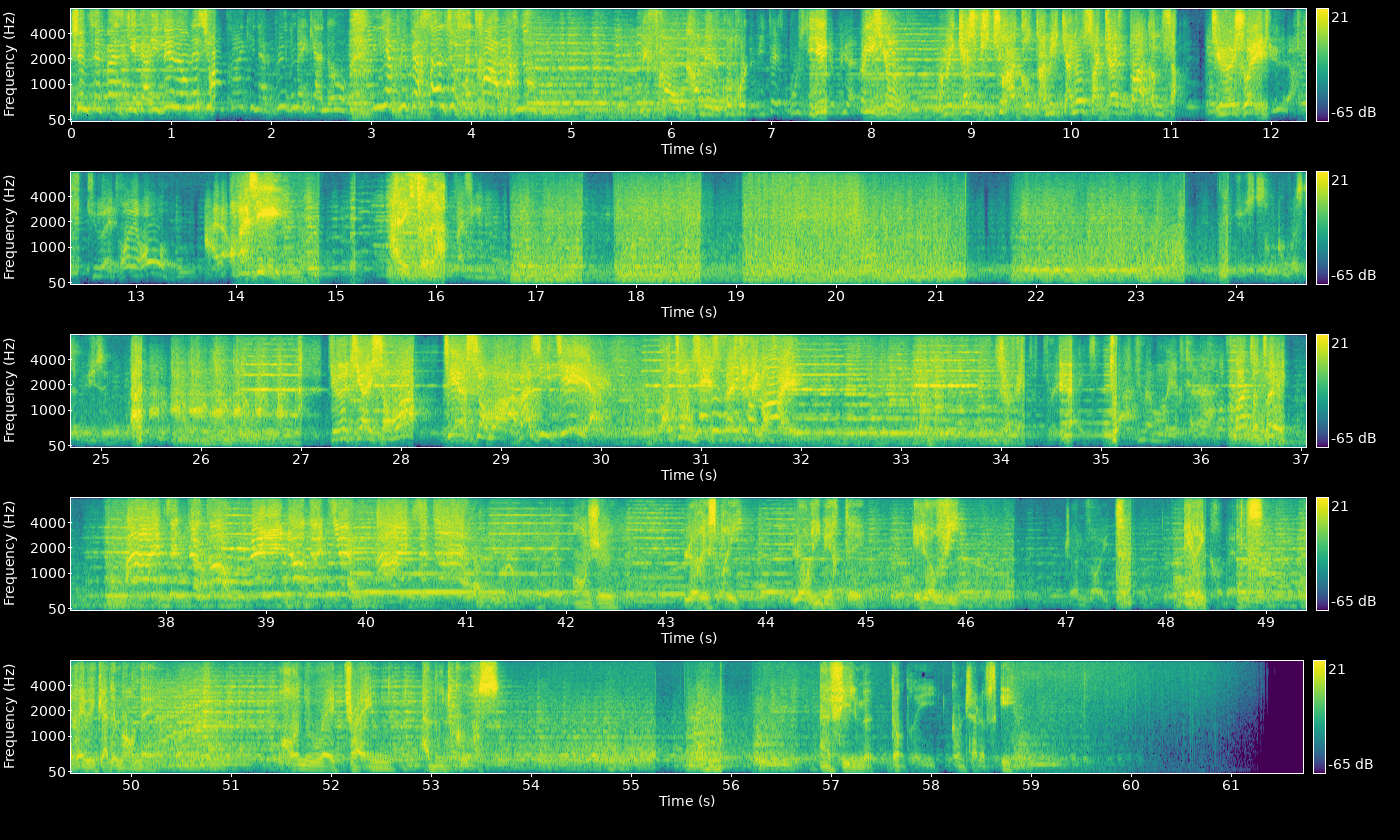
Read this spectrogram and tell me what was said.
Je ne sais pas ce qui est arrivé, mais on est sur un train qui n'a plus de mécano. Il n'y a plus personne sur ce train à part nous. Les freins ont cramé, le contrôle de vitesse bousillé depuis la collision. Non mais qu'est-ce que tu racontes? Un mécano, ça crève pas comme ça. Tu veux jouer les durs? Tu veux être un héros? Alors vas-y! Allez, connard, vas-y. Je sens qu'on va s'amuser. tu veux tirer sur moi? Tire sur moi Vas-y, tire Retourne-y, espèce de dégonflé Je vais te tuer, mec Toi, tu vas mourir, connard On va te tuer Arrête cette loco Mais les noms de Dieu Arrête cette En jeu, leur esprit, leur liberté et leur vie. John Voight, Eric Roberts, Rebecca de Mornay. Runaway Train, à bout de course. Film d'Andrei Konchalovsky.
